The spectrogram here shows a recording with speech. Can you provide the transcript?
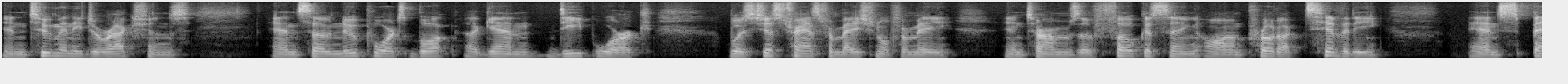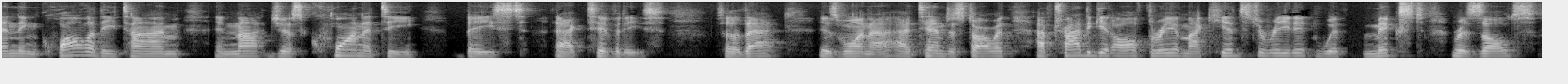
in too many directions. And so Newport's book, again, Deep Work, was just transformational for me in terms of focusing on productivity and spending quality time and not just quantity based activities. So that is one I, I, tend to start with. I've tried to get all three of my kids to read it with mixed results.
